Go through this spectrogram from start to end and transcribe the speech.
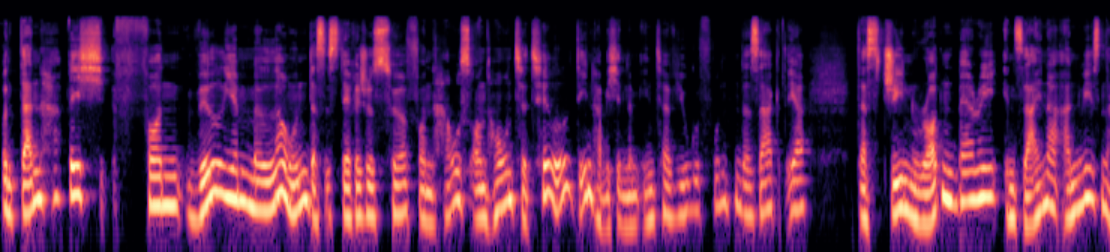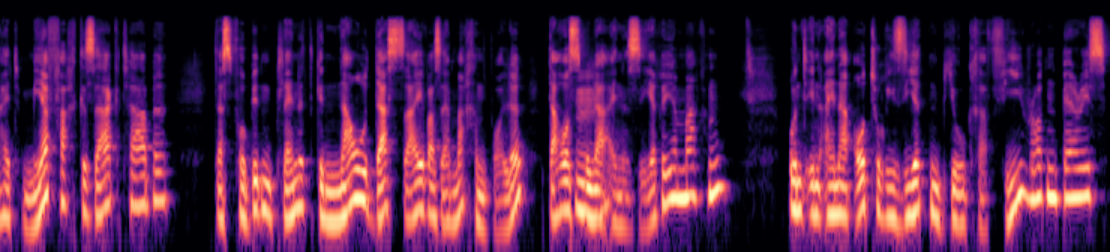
Und dann habe ich von William Malone, das ist der Regisseur von House on Haunted Hill, den habe ich in einem Interview gefunden. Da sagt er, dass Gene Roddenberry in seiner Anwesenheit mehrfach gesagt habe, dass Forbidden Planet genau das sei, was er machen wolle. Daraus hm. will er eine Serie machen. Und in einer autorisierten Biografie Roddenberrys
